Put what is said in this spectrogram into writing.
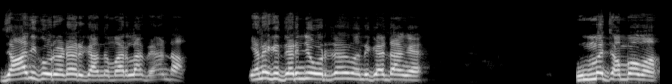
ஜாதிக்கு ஒரு இடம் இருக்கு அந்த மாதிரிலாம் வேண்டாம். எனக்கு தெரிஞ்ச ஒரு டைம் வந்து கேட்டாங்க உண்மை சம்பவம்.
